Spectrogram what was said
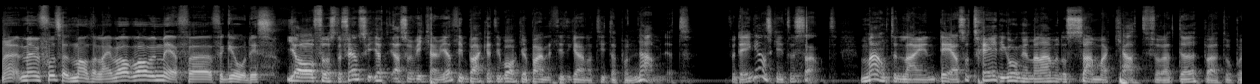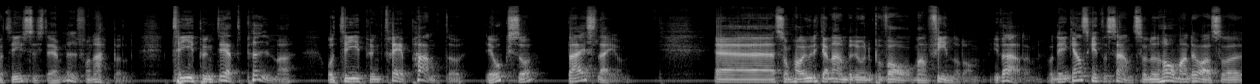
Men, men vi fortsätter med Mountain Vad, vad har vi mer för, för godis? Ja, först och främst, alltså, vi kan ju egentligen backa tillbaka bandet lite grann och titta på namnet. För det är ganska intressant. Mountain Lion, det är alltså tredje gången man använder samma katt för att döpa ett operativsystem nu från Apple. 10.1 Puma och 10.3 Panther, det är också bergslejon. Eh, som har olika namn beroende på var man finner dem i världen. Och det är ganska intressant. Så nu har man då alltså,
